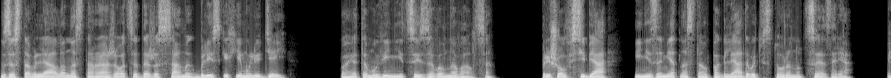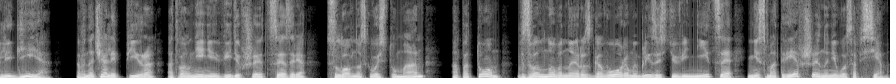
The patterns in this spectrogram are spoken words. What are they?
заставляло настораживаться даже самых близких ему людей, поэтому Вениций заволновался. Пришел в себя и незаметно стал поглядывать в сторону Цезаря. Легия, в начале пира, от волнения видевшая Цезаря словно сквозь туман, а потом взволнованная разговором и близостью Вениция, не смотревшая на него совсем,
